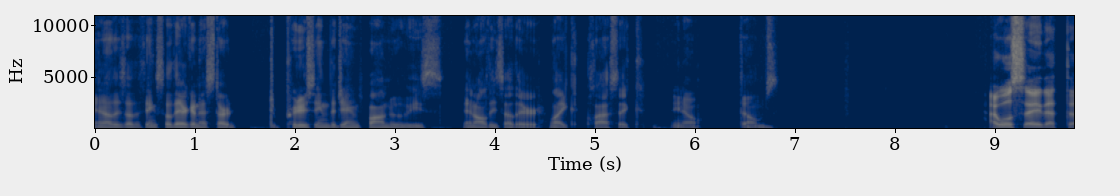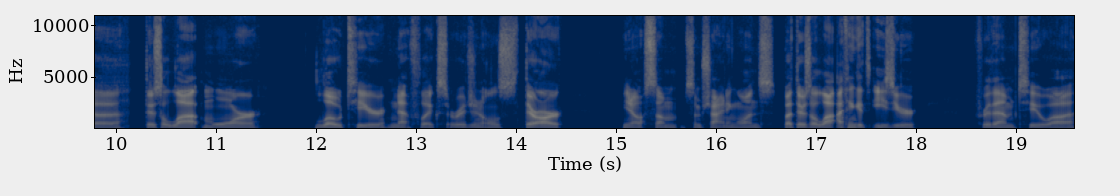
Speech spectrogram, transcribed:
and all these other things. So they're going to start producing the James Bond movies and all these other like classic, you know, films. I will say that the there's a lot more low tier Netflix originals. There are, you know, some some shining ones, but there's a lot. I think it's easier for them to. Uh,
